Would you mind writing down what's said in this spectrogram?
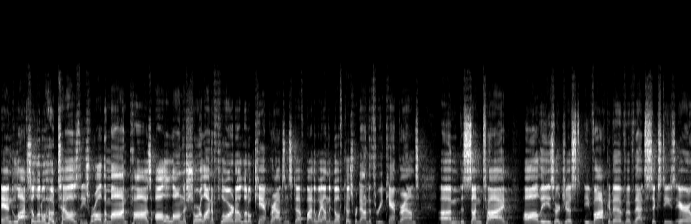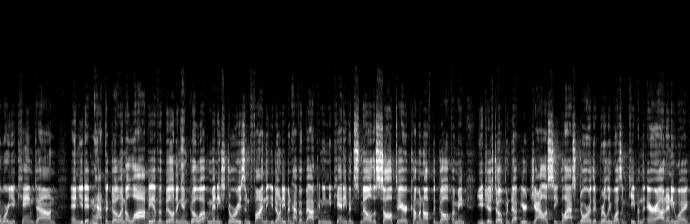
and lots of little hotels. These were all the ma and pas all along the shoreline of Florida, little campgrounds and stuff. By the way, on the Gulf Coast, we're down to three campgrounds. Um, the Sun Tide, all these are just evocative of that 60s era where you came down and you didn't have to go in a lobby of a building and go up many stories and find that you don't even have a balcony and you can't even smell the salt air coming off the Gulf. I mean, you just opened up your jalousie glass door that really wasn't keeping the air out anyway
